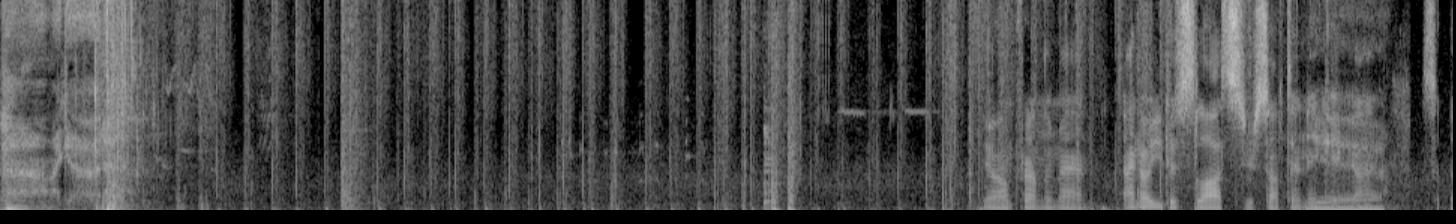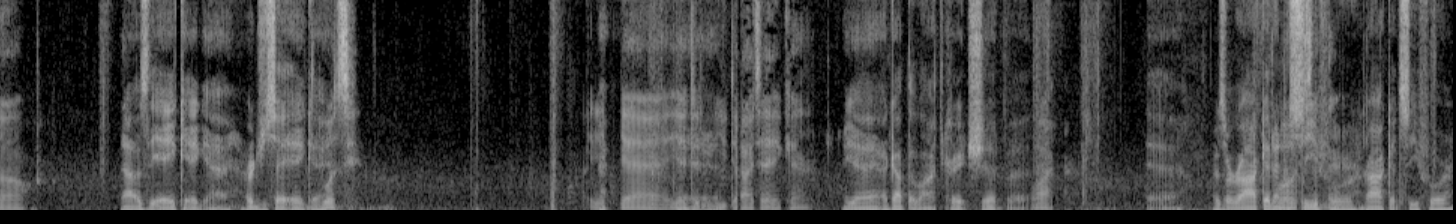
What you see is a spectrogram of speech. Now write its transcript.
Oh my god. Yo, I'm friendly, man. I know you just lost your stuff to an AK Yeah. guy. So, That was the AK guy. Or did you say AK? what's. Yeah, yeah, Yeah. didn't you die to AK? Yeah, I got the locked crate shit, but Why? yeah. There's a rocket and a What was in C4. Rocket C4.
